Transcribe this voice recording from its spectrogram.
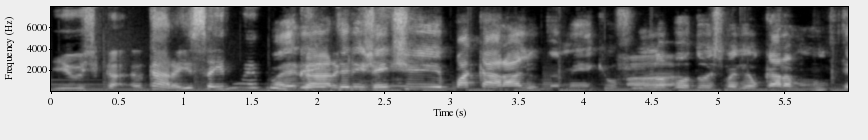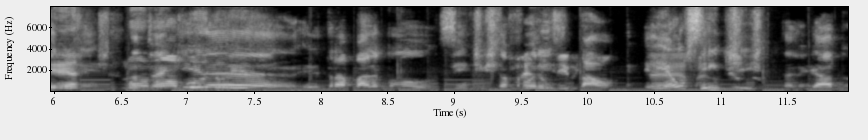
E os ca... Cara, isso aí não é pro Mas ele é cara. que inteligente pra caralho também. é Que o filme Ah. não abordou isso, mas ele é um cara muito inteligente. não- Tanto não é que ele, é- ele trabalha como cientista Mais forense e tal. Ele É, é, um cientista, tá ligado?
